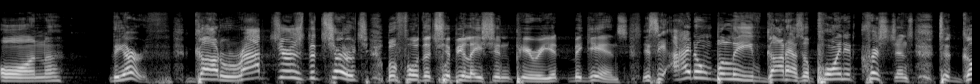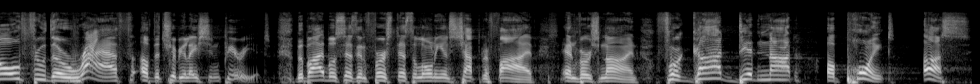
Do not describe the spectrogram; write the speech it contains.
on the earth. God raptures the church before the tribulation period begins. You see, I don't believe God has appointed Christians to go through the wrath of the tribulation period. The Bible says in 1 Thessalonians chapter 5 and verse 9, "For God did not appoint us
